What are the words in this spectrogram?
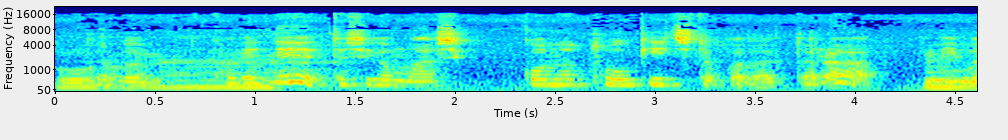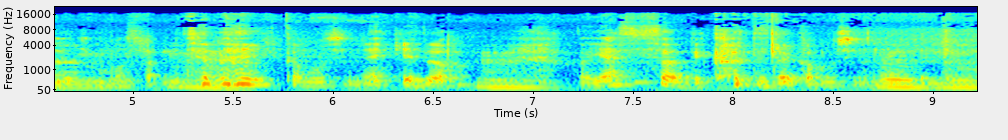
多分ねこれで私が益子の陶器市とかだったらうん。見向きもされてないかもしれないけど、うん。安さで買ってたかもしれうんないけど、うん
